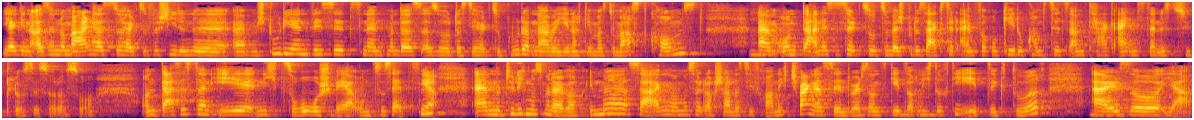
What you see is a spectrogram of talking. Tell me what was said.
Ja, genau. Also normal hast du halt so verschiedene ähm, Studienvisits, nennt man das, also dass du halt zur Blutabnahme, je nachdem, was du machst, kommst. Mhm. Ähm, und dann ist es halt so, zum Beispiel, du sagst halt einfach, okay, du kommst jetzt am Tag eins deines Zykluses oder so. Und das ist dann eh nicht so schwer umzusetzen. Ja. Ähm, natürlich muss man aber auch immer sagen, man muss halt auch schauen, dass die Frauen nicht schwanger sind, weil sonst geht es auch nicht durch die Ethik durch. Also ja.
